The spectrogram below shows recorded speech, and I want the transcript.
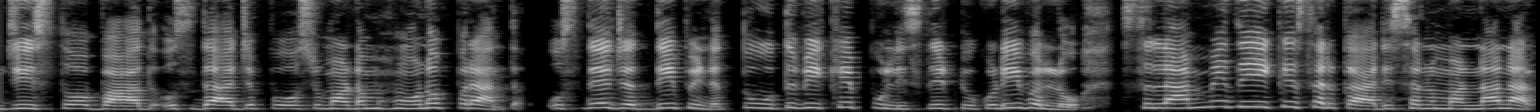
ਜਿਸ ਤੋਂ ਬਾਅਦ ਉਸ ਦਾ ਅੱਜ ਪੋਸਟਮਾਰਟਮ ਹੋਣ ਉਪਰੰਤ ਉਸ ਦੇ ਜੱਦੀ ਪਿੰਡ ਧੂਤ ਵਿਖੇ ਪੁਲਿਸ ਦੀ ਟੁਕੜੀ ਵੱਲੋਂ ਸਲਾਮੀ ਦੇ ਕੇ ਸਰਕਾਰੀ ਸਨਮਾਨਾਂ ਨਾਲ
